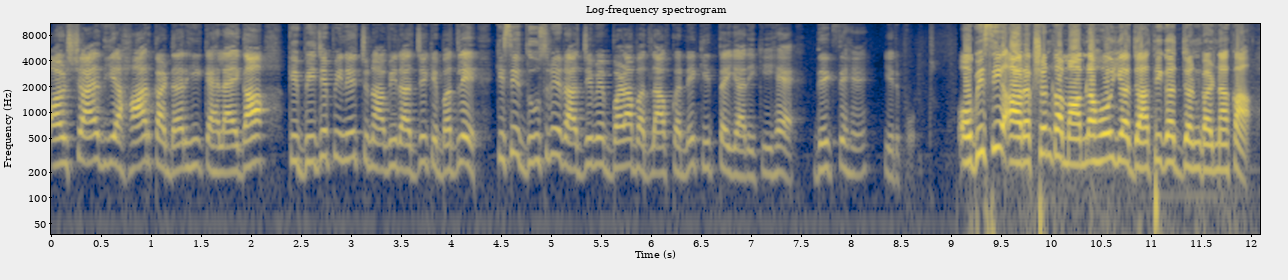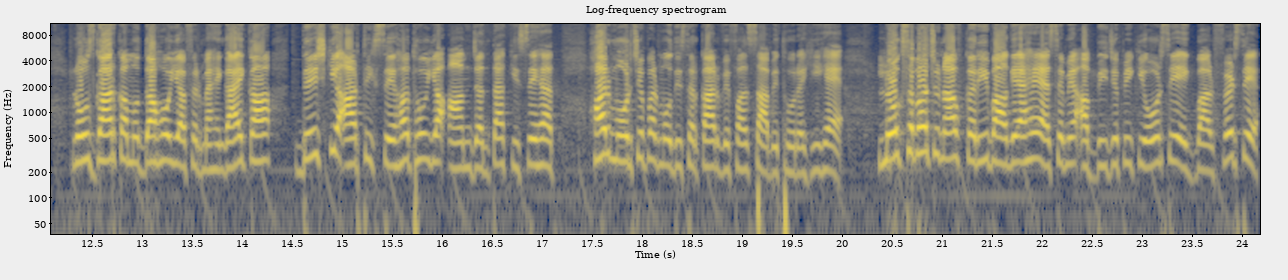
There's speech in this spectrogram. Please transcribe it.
और शायद ये हार का डर ही कहलाएगा कि बीजेपी ने चुनावी राज्य के बदले किसी दूसरे राज्य में बड़ा बदलाव करने की तैयारी की है। देखते हैं ये रिपोर्ट। ओबीसी आरक्षण का मामला हो या जातिगत जनगणना का, रोज़गार का मुद्दा हो या फिर महँगाई का, देश की आर्थिक सेहत हो या आम जनता की सेहत, हर मोर्चे पर मोदी सरकार विफल साबित हो रही है। लोकसभा चुनाव करीब आ गया है, ऐसे में अब बीजेपी की ओर से एक बार फिर से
